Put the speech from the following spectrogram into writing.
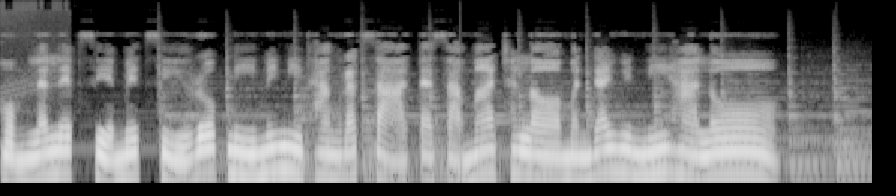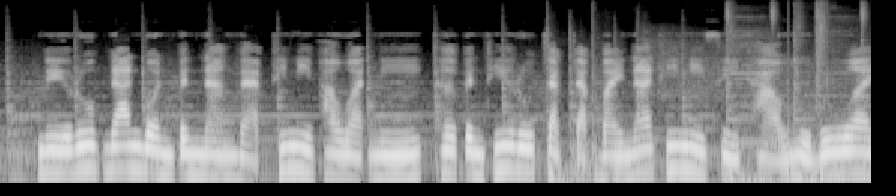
ผมและเล็บเสียเม็ดสีโรคนี้ไม่มีทางรักษาแต่สามารถชะลอมันได้วินนี่ฮาโลในรูปด้านบนเป็นนางแบบที่มีภาวะนี้ เธอเป็นที่รู้จักจากใบหน้าที่มีสีขาวอยู่ด้วย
